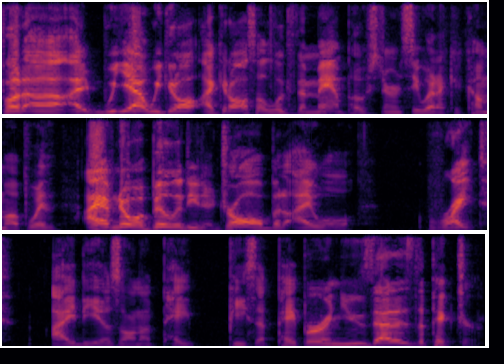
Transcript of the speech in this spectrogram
But uh, I we, yeah we could all I could also look at the Mant poster and see what I could come up with. I have no ability to draw, but I will write ideas on a pa- piece of paper and use that as the picture.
